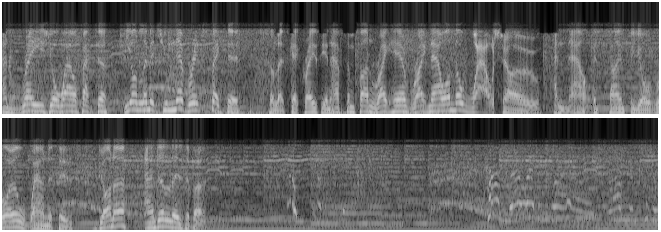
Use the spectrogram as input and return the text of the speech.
and raise your wow factor beyond limits you never expected. So let's get crazy and have some fun right here, right now on The Wow Show. And now it's time for your royal wownesses, Donna and Elizabeth. Hello, everyone. Welcome to The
